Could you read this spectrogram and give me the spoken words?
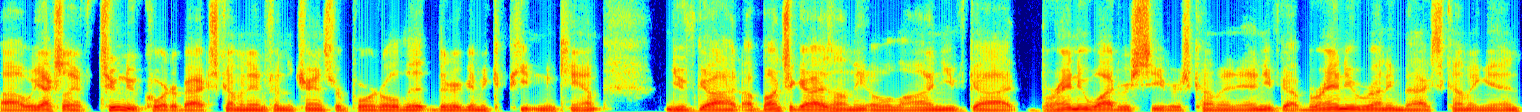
Uh, we actually have two new quarterbacks coming in from the transfer portal that, that are going to be competing in camp. You've got a bunch of guys on the O line. You've got brand new wide receivers coming in. You've got brand new running backs coming in.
